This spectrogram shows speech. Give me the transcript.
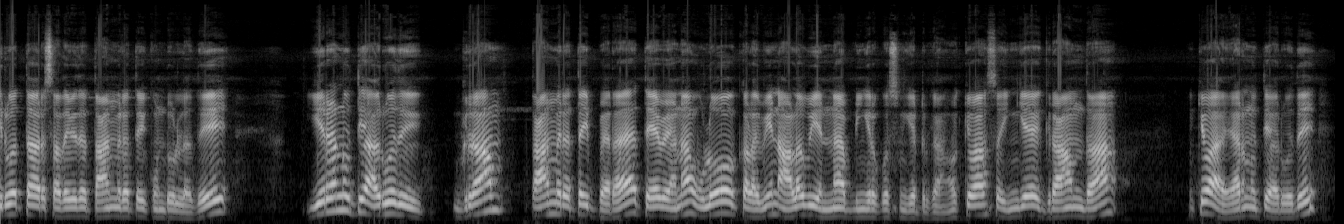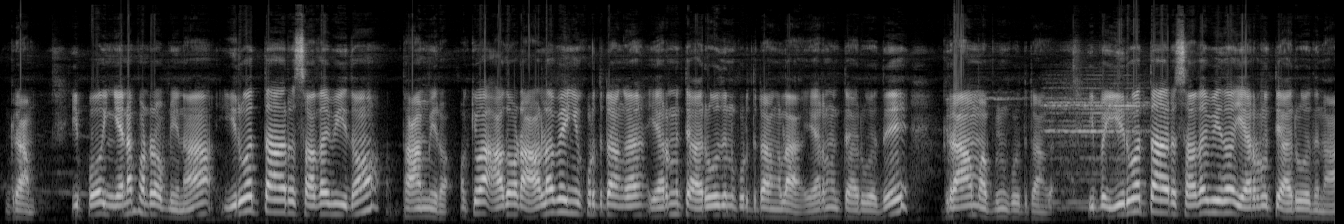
இருபத்தாறு சதவீத தாமிரத்தை கொண்டுள்ளது. இருநூற்றி அறுபது கிராம் தாமிரத்தை பெற தேவையான உலோகக்கலவின் அளவு என்ன அப்படிங்கிற கொஸ்டின் கேட்டிருக்காங்க. ஓகேவா ஸோ இங்கே கிராம் தான். ஓகேவா இரநூத்தி அறுபது கிராம். இப்போது இங்கே என்ன பண்ணுறோம் அப்படின்னா இருபத்தாறு சதவீதம் தாமிரம். ஓகேவா அதோட அளவை இங்கே கொடுத்துட்டாங்க. இரநூத்தி அறுபதுன்னு கொடுத்துட்டாங்களா? இரநூத்தி அறுபது கிராம் அப்படின்னு கொடுத்துட்டாங்க. இப்போ இருபத்தாறு சதவீதம் இரநூத்தி அறுபதுனா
